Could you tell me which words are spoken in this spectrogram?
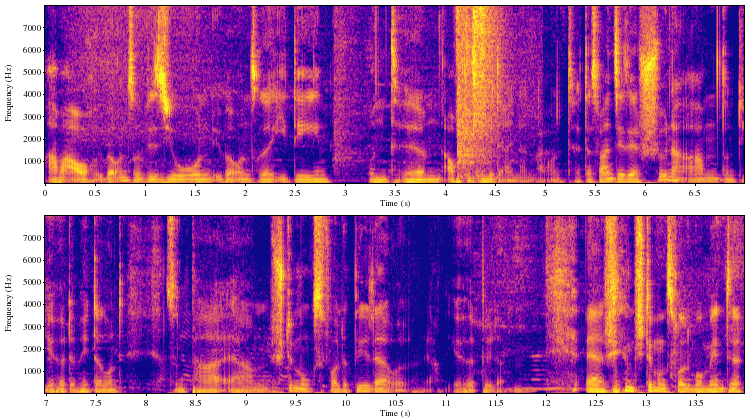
aber auch über unsere Vision, über unsere Ideen und ähm, auch das Miteinander. Und das war ein sehr, sehr schöner Abend und ihr hört im Hintergrund so ein paar ähm, stimmungsvolle Bilder, oder, ja, ihr hört Bilder, äh, stimmungsvolle Momente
